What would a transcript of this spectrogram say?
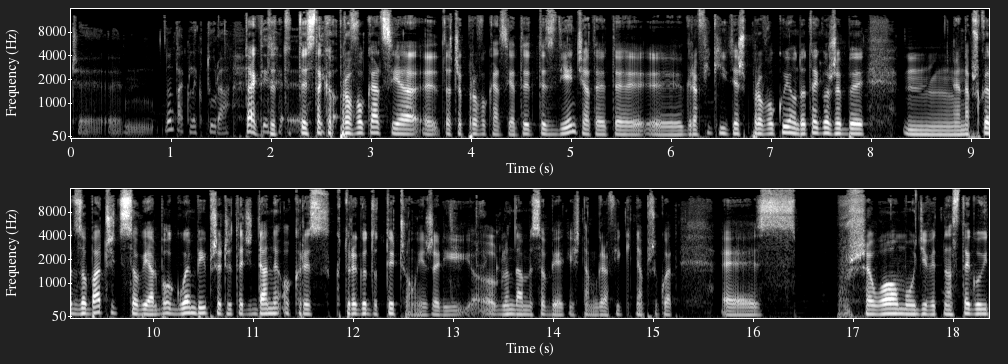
czy em, no tak, lektura. Tak, tych, to, to jest tych taka prowokacja, e, znaczy prowokacja, te, te zdjęcia, te, te e, grafiki też prowokują do tego, żeby mm, na przykład zobaczyć sobie albo głębiej przeczytać dany okres, którego dotyczą. Jeżeli Tak. oglądamy sobie jakieś tam grafiki na przykład e, z przełomu XIX i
